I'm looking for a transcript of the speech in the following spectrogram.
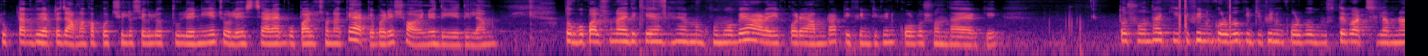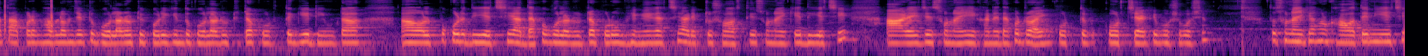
টুকটাক দু একটা জামা কাপড় ছিল সেগুলো তুলে নিয়ে চলে এসছে আর এক গোপাল সোনাকে একেবারে শয়নে দিয়ে দিলাম। তো গোপাল সোনা এদিকে হ্যাঁ, ঘুমোবে আর এরপরে আমরা টিফিন টিফিন করব সন্ধ্যায় আর কি। তো সন্ধ্যায় কী টিফিন করব, কী টিফিন করব বুঝতে পারছিলাম না। তারপরে ভাবলাম যে একটু গোলা রুটি করি, কিন্তু গোলা রুটিটা করতে গিয়ে ডিমটা অল্প করে দিয়েছি। আর দেখো গোলা রুটিটা পুরো ভেঙে গেছে, আর একটু সস দিয়ে সোনাইকে দিয়েছি। আর এই যে সোনাই এখানে দেখো ড্রয়িং করতে, করছে আর কি বসে বসে। তো সোনাইকে এখন খাওয়াতে নিয়েছি,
